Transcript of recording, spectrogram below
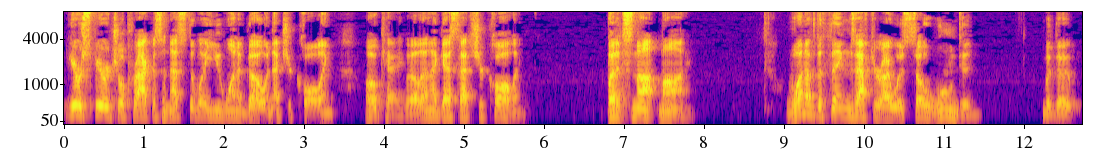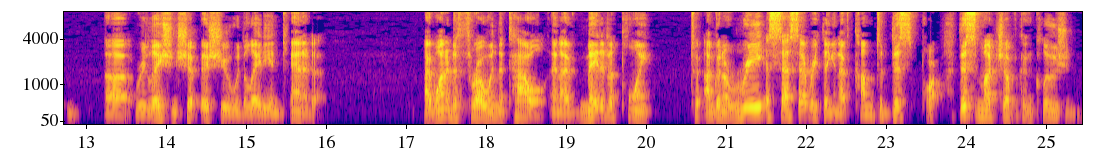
your spiritual practice and that's the way you want to go and that's your calling, okay, well, then I guess that's your calling. But it's not mine. One of the things after I was so wounded with the uh, relationship issue with the lady in Canada. I wanted to throw in the towel, and I've made it a point to. I'm going to reassess everything, and I've come to this part, this much of a conclusion.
